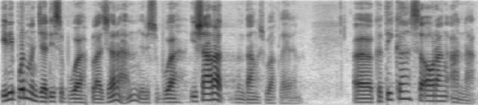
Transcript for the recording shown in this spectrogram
Ini pun menjadi sebuah pelajaran, menjadi sebuah isyarat tentang sebuah kelahiran. Ketika seorang anak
